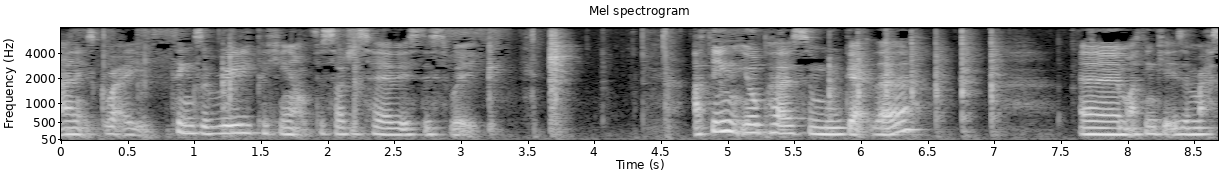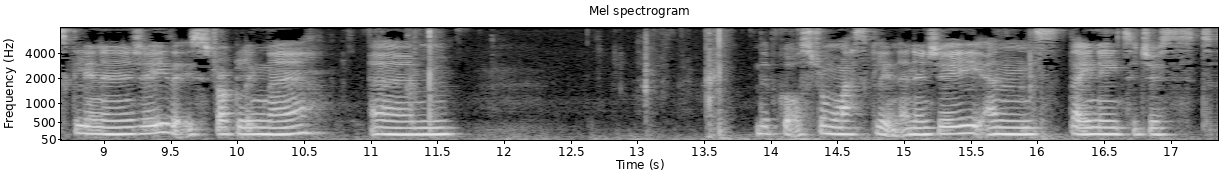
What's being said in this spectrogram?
And it's great. Things are really picking up for Sagittarius this week. I think your person will get there. Um, I think it is a masculine energy that is struggling there. Um, they've got a strong masculine energy and they need to just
